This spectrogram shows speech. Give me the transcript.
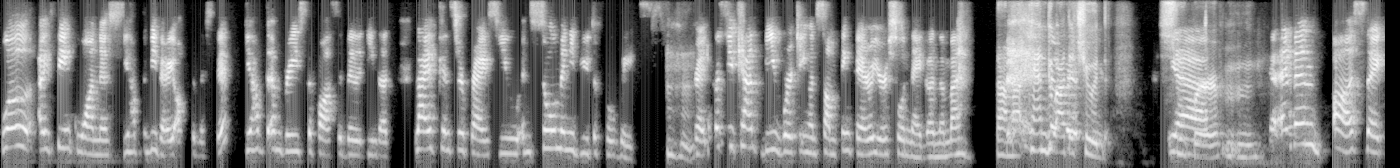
Well, I think one is you have to be very optimistic. You have to embrace the possibility that life can surprise you in so many beautiful ways. Mm-hmm. Right? Because you can't be working on something pero you're so nega naman. Tama. Can do attitude. Super. Yeah. And then us, like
